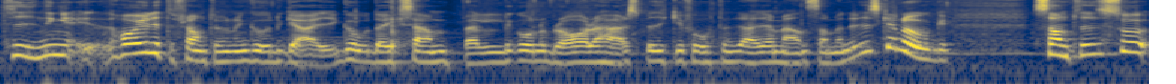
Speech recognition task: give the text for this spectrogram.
tidningar har ju lite framtoningen good guy, goda exempel, det går nog bra det här, spik i foten, jajamensan. Men vi ska nog Samtidigt så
